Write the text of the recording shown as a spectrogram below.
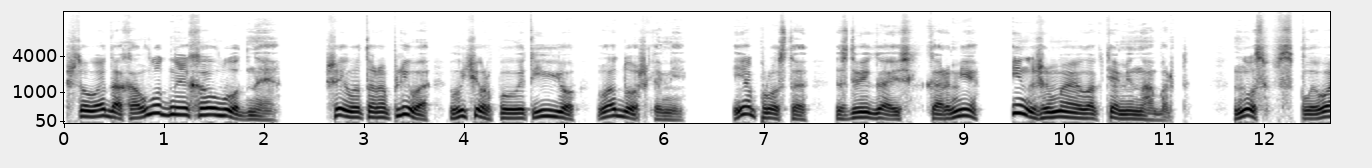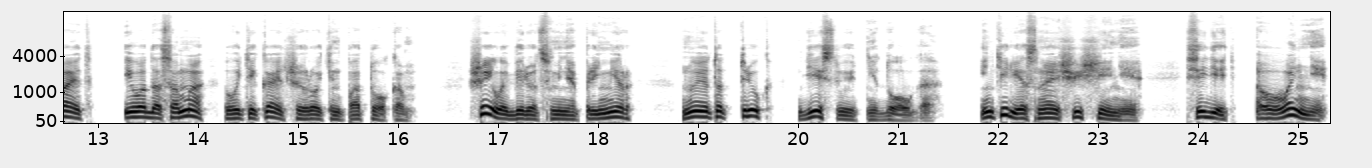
что вода холодная-холодная. Шейла торопливо вычерпывает ее ладошками. Я просто сдвигаюсь к корме и нажимаю локтями на борт. Нос всплывает, и вода сама вытекает широким потоком. Шейла берет с меня пример, но этот трюк действует недолго. Интересное ощущение — сидеть в ванне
